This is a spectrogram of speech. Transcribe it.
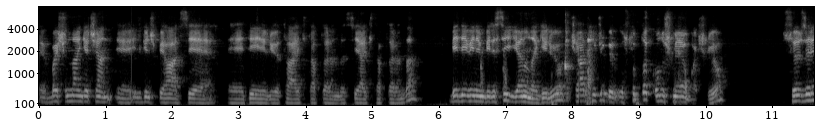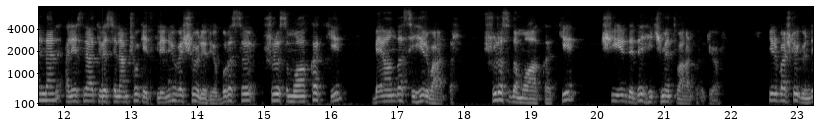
e, başından geçen e, ilginç bir hadiseye e, değiniliyor tarih kitaplarında, siyer kitaplarında. Bedevinin birisi yanına geliyor, çarpıcı bir uslupla konuşmaya başlıyor. Sözlerinden aleyhissalatü vesselam çok etkileniyor ve şöyle diyor. Burası, şurası muhakkak ki beyanda sihir vardır. Şurası da muhakkak ki şiirde de hikmet vardır diyor. Bir başka günde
